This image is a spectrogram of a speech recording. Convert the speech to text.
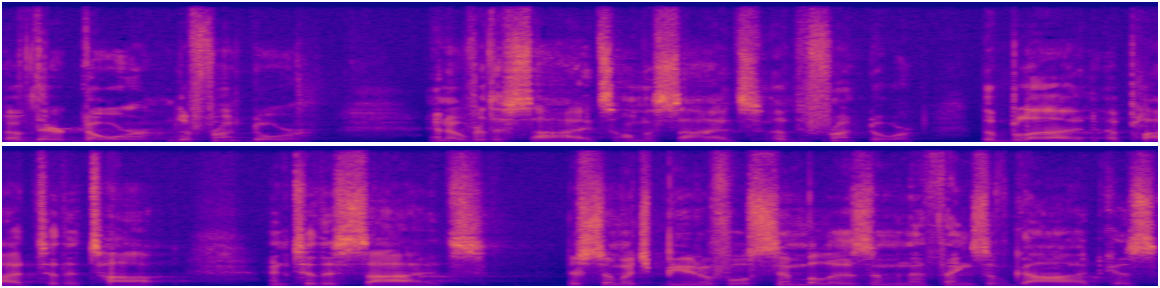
of their door, the front door, and over the sides, on the sides of the front door. The blood applied to the top and to the sides. There's so much beautiful symbolism in the things of God because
